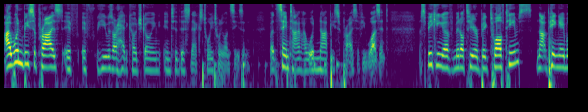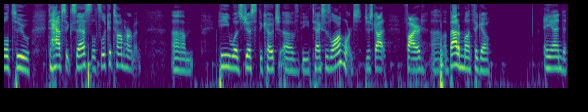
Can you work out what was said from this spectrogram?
I wouldn't be surprised if if he was our head coach going into this next 2021 season. But at the same time, I would not be surprised if he wasn't. Now, speaking of middle tier Big 12 teams not being able to to have success, let's look at Tom Herman. Um, he was just the coach of the Texas Longhorns. Just got fired um, about a month ago and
